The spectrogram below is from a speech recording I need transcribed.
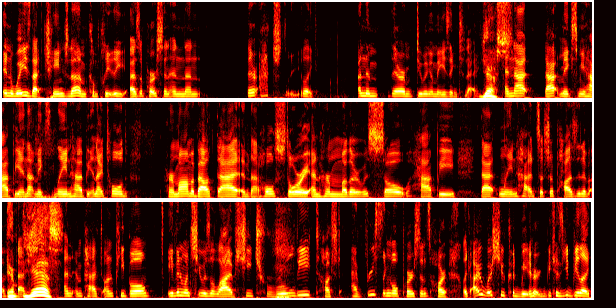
in ways that changed them completely as a person, and then they're actually like, and they're doing amazing today. Yes. and that that makes me happy, and that makes Lane happy. And I told her mom about that and that whole story, and her mother was so happy that Lane had such a positive effect yes. and impact on people. Even when she was alive, she truly touched every single person's heart. Like I wish you could meet her because you'd be like,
